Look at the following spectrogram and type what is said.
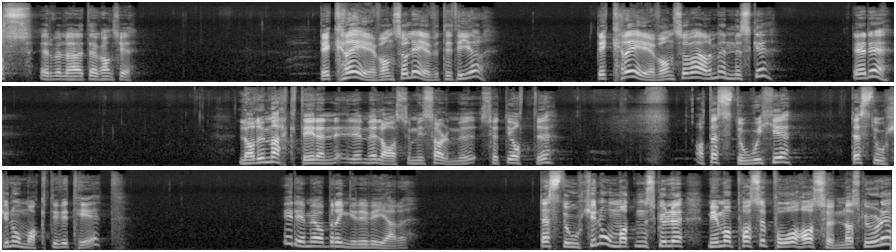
oss, er det vel det kanskje. Det er krevende å leve til tider. Det er krevende å være menneske. Det er det. La du merke til den vi leste om i Salme 78, at det sto ikke, det sto ikke noe om aktivitet i det med å bringe det videre. Det sto ikke noe om at skulle, vi må passe på å ha søndagsskole.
